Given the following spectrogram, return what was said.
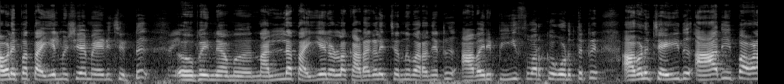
അവളിപ്പോൾ തയ്യൽ മെഷീൻ മേടിച്ചിട്ട് പിന്നെ നല്ല തയ്യലുള്ള കടകളിൽ ചെന്ന് പറഞ്ഞിട്ട് അവർ പീസ് വർക്ക് കൊടുത്തിട്ട് അവൾ ചെയ്ത് ആദ്യം ഇപ്പോൾ അവൾ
